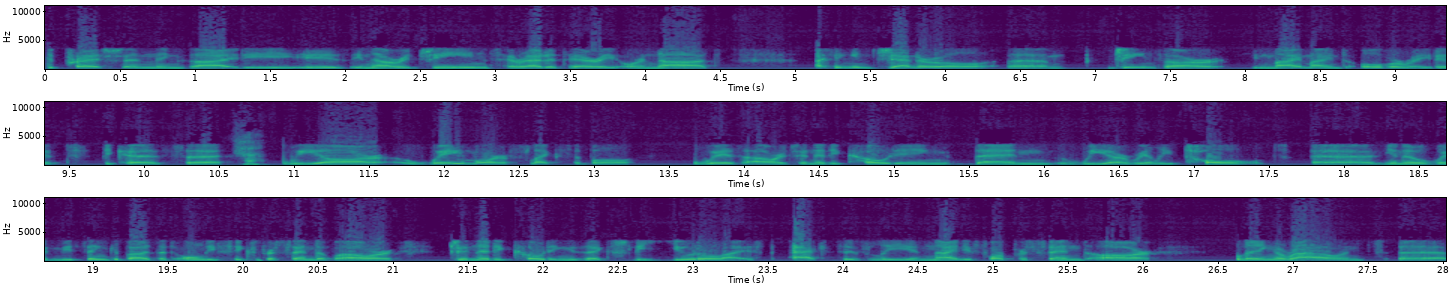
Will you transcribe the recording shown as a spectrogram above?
depression, anxiety is in our genes, hereditary or not. I think in general, um, genes are, in my mind, overrated because uh, we are way more flexible with our genetic coding than we are really told. Uh, you know, when we think about that only 6% of our genetic coding is actually utilized actively and 94% are laying around, uh,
